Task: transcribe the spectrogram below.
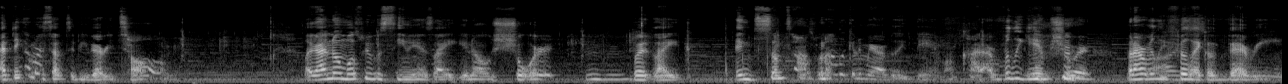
I think of myself to be very tall. Like I know most people see me as like, you know, short. But like and sometimes when I look in the mirror, I'm like, damn, I'm kind of, I really am short. But I really feel like a very,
